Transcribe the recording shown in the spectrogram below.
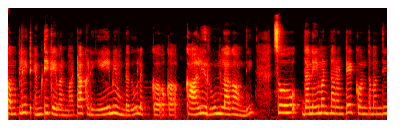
కంప్లీట్ ఎంటీ కేవ్ అనమాట అక్కడ ఏమీ ఉండదు. లైక్ ఒక ఖాళీ రూమ్ లాగా ఉంది. సో దాన్ని ఏమంటున్నారంటే కొంతమంది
